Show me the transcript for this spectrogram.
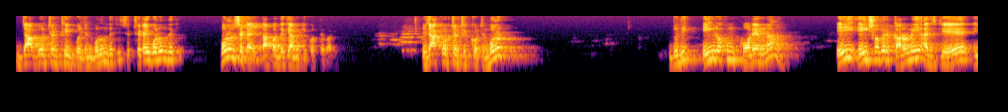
যা বলছেন ঠিক বলছেন, বলুন দেখি সেটাই বলুন দেখি। বলুন সেটাই, তারপর দেখি আমি কি করতে পারি। যা করছেন ঠিক করছেন, বলুন। যদি এই রকম করেন না, এই এই সবের কারণেই আজকে এই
